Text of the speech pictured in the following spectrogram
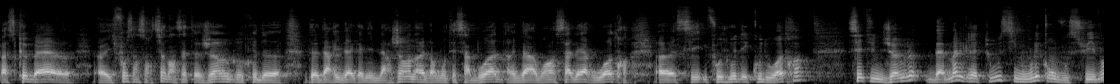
parce que ben, il faut s'en sortir dans cette jungle, que de- de- d'arriver à gagner de l'argent, d'arriver à monter sa boîte, d'arriver à avoir un salaire ou autre. Il faut jouer des coups ou autre. C'est une jungle. Ben, malgré tout, si vous voulez qu'on vous suive,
